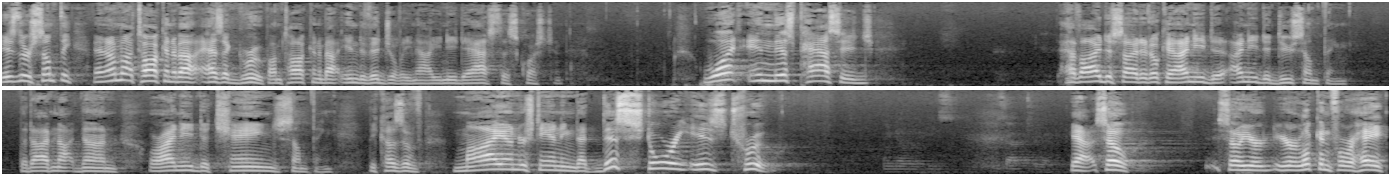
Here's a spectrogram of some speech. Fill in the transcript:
Is there something, and I'm not talking about as a group, I'm talking about individually now. You need to ask this question. What in this passage have I decided, okay, I need to, I need to do something that I've not done, or I need to change something because of my understanding that this story is true? Yeah, so so you're, you're looking for, hey,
